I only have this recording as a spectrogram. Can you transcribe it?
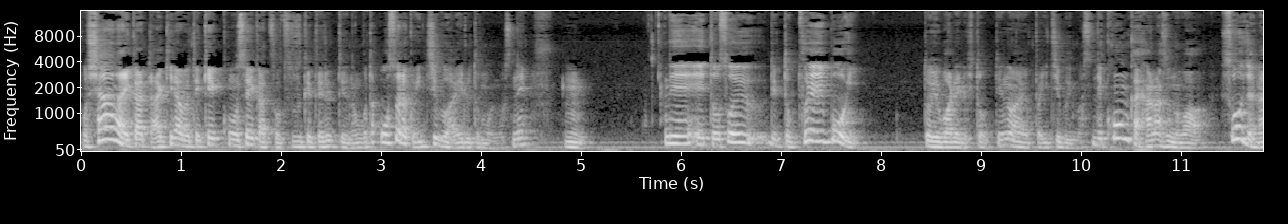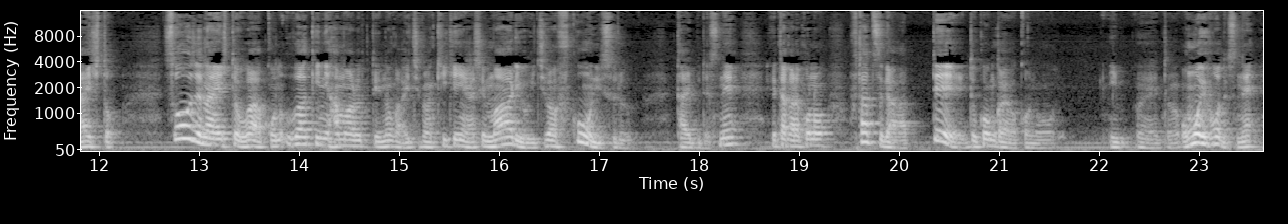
もうしゃあないかって諦めて結婚生活を続けてるっていうのも、おそらく一部はいると思いますね。うん。で、えっ、と、そういう、えっ、と、プレイボーイと呼ばれる人っていうのはやっぱ一部います。で、今回話すのは、そうじゃない人。そうじゃない人がこの浮気にはまるっていうのが一番危険やし、周りを一番不幸にするタイプですね。だからこの2つがあって、今回はこの、えー、と重い方ですね。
